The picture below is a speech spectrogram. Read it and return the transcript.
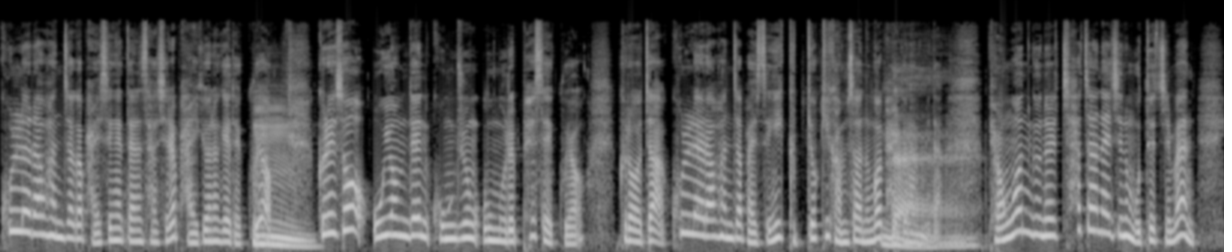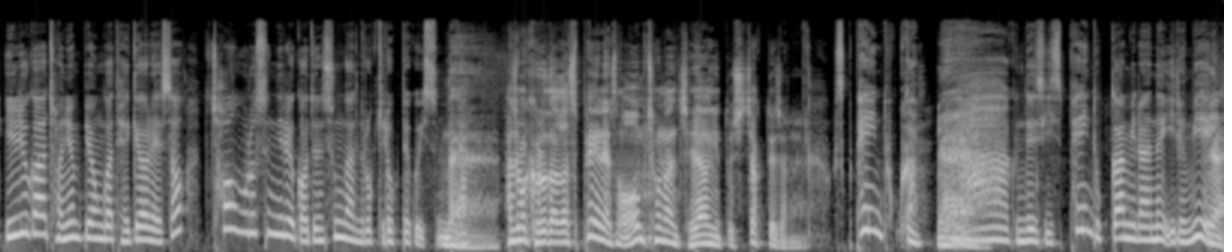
콜레라 환자가 발생했다는 사실을 발견하게 됐고요. 음. 그래서 오염된 공중 우물을 폐쇄했고요. 그러자 콜레라 환자 발생이 급격히 감소하는 걸 발견합니다. 네. 병원균을 찾아내지는 못했지만 인류가 전염병과 대결해서 처음으로 승리를 거둔 순간으로 기록되고 있습니다. 네. 하지만 그러다가 스페인에서 엄청난 재앙이 또 시작되잖아요. 스페인 독감. 예. 아, 근데 이 스페인 독감이라는 이름이 예.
